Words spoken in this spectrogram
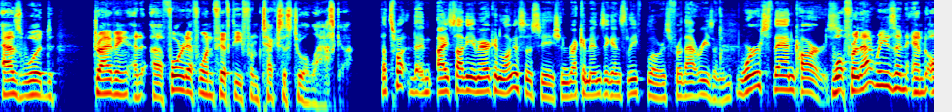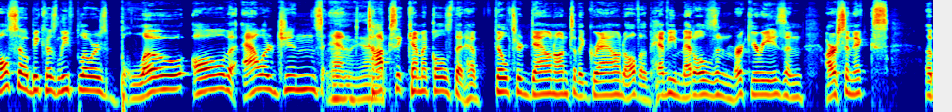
as would driving an, a Ford F 150 from Texas to Alaska. That's what the, I saw. The American Lung Association recommends against leaf blowers for that reason. Worse than cars. Well, for that reason, and also because leaf blowers blow all the allergens and yeah. toxic chemicals that have filtered down onto the ground, all the heavy metals and mercuries and arsenics, uh,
